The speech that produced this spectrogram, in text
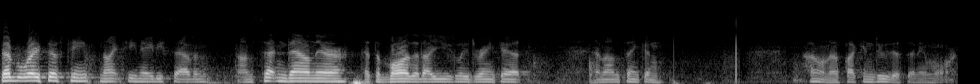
February 15th, 1987. I'm sitting down there at the bar that I usually drink at, and I'm thinking, I don't know if I can do this anymore.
